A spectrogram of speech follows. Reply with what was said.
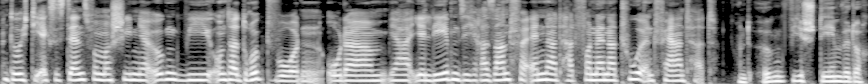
durch die Existenz von Maschinen ja irgendwie unterdrückt wurden oder ja ihr Leben sich rasant verändert hat, von der Natur entfernt hat. Und irgendwie stehen wir doch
